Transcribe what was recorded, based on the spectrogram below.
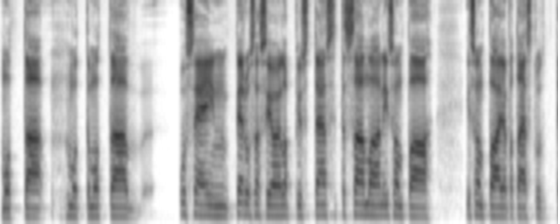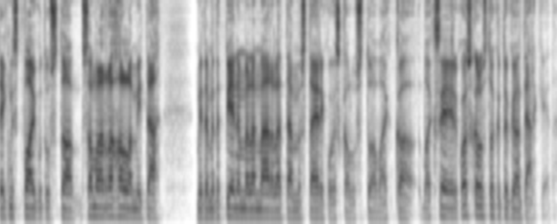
mutta, mutta, mutta usein perusasioilla pystytään sitten saamaan isompaa, isompaa jopa teknistä vaikutusta samalla rahalla, mitä, mitä, mitä pienemmällä määrällä tämmöistä erikoiskalustoa, vaikka, vaikka se erikoiskalusto toki on tärkeää.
